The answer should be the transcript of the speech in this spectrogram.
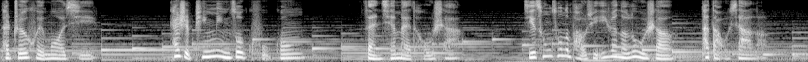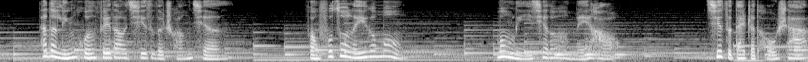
他追悔莫及，开始拼命做苦工，攒钱买头纱。急匆匆地跑去医院的路上，他倒下了。他的灵魂飞到妻子的床前，仿佛做了一个梦，梦里一切都很美好。妻子戴着头纱，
